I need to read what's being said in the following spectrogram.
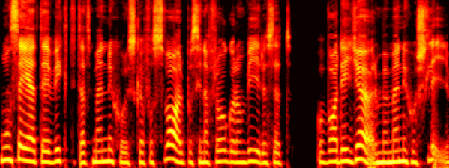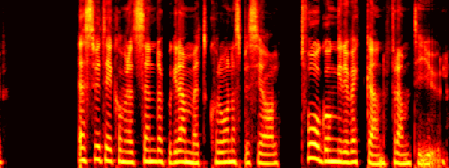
Hon säger att det är viktigt att människor ska få svar på sina frågor om viruset och vad det gör med människors liv. SVT kommer att sända programmet Corona special två gånger i veckan fram till jul.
